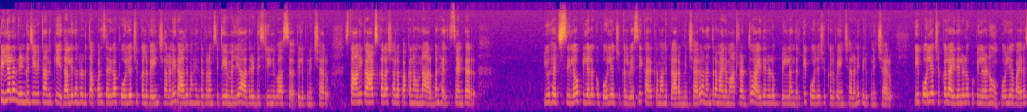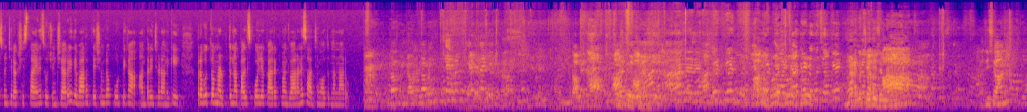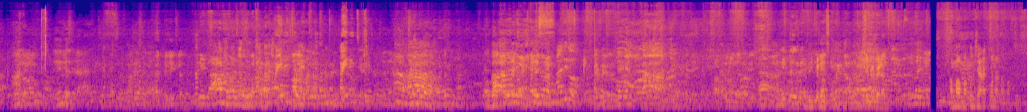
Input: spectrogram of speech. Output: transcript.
పిల్లల నిండు జీవితానికి తల్లిదండ్రులు తప్పనిసరిగా పోలియో చుక్కలు వేయించాలని రాజమహేంద్రవరం సిటీ ఎమ్మెల్యే ఆదిరెడ్డి శ్రీనివాస్ పిలుపునిచ్చారు. స్థానిక ఆర్ట్స్ కళాశాల పక్కన ఉన్న అర్బన్ హెల్త్ సెంటర్ యూహెచ్సిలో పిల్లలకు పోలియో చుక్కలు వేసి కార్యక్రమాన్ని ప్రారంభించారు. అనంతరం ఆయన మాట్లాడుతూ ఐదేళ్ళలోపు పిల్లలందరికీ పోలియో చుక్కలు వేయించాలని పిలుపునిచ్చారు. ఈ పోలియో చుక్కలు ఐదేళ్ళలోపు పిల్లలను పోలియో వైరస్ నుంచి రక్షిస్తాయని సూచించారు. ఇది భారతదేశంలో పూర్తిగా అంతరించడానికి ప్రభుత్వం నడుపుతున్న పల్స్ పోలియో కార్యక్రమం ద్వారానే సాధ్యమవుతుందన్నారు. good good good boy chocolate ఇవ్వు చాక్లెట్ మేడం చేతి చిన్న అది షాన్ ఏం లేదు పైనుంచి ఇక్కడ ఇక్కడ పెట్టాలి. అమ్మ అమ్మ కొంచెం వెనక్కున్నాను అమ్మ ప్లీజ్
